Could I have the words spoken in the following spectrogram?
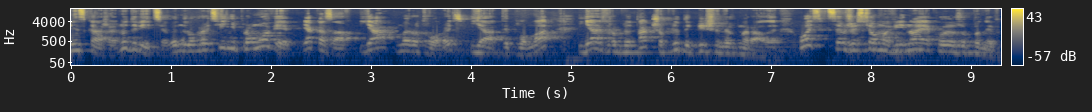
він скаже: Ну, дивіться, в інаугураційній промові я казав, я миротворець, я дипломат, я зроблю так, щоб люди більше не вмирали. Ось це вже сьома війна, яку я зупинив.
